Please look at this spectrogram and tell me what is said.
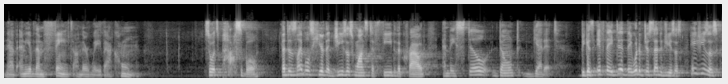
and have any of them faint on their way back home. So it's possible that disciples hear that Jesus wants to feed the crowd, and they still don't get it. Because if they did, they would have just said to Jesus, Hey, Jesus,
